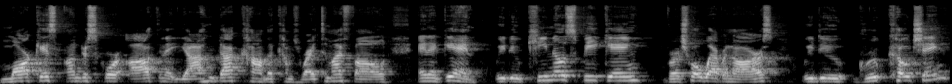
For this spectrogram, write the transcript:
Marques underscore Ogden at yahoo.com. That comes right to my phone. And again, we do keynote speaking, virtual webinars. We do group coaching.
